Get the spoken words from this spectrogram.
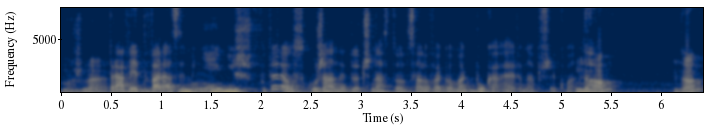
Można... Prawie dwa razy mniej niż futerał skórzany do 13-calowego MacBooka R na przykład. No, no,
